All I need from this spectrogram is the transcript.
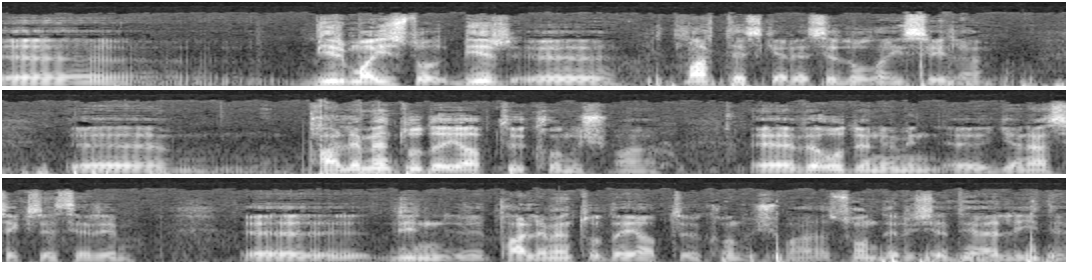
e, 1 Mayıs, do- 1 e, Mart tezkeresi dolayısıyla e, parlamentoda yaptığı konuşma e, ve o dönemin e, genel sekreterim e, din parlamentoda yaptığı konuşma son derece değerliydi.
